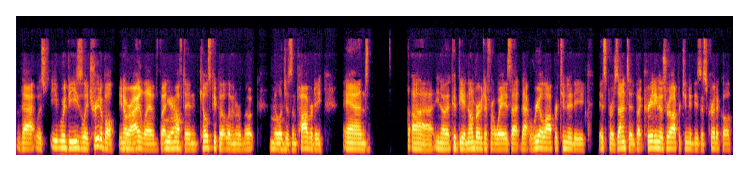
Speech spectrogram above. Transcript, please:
that was it would be easily treatable. You know where I live, but Yeah. often kills people that live in remote Mm. villages in poverty. And uh, you know, it could be a number of different ways that that real opportunity is presented, but creating those real opportunities is critical.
